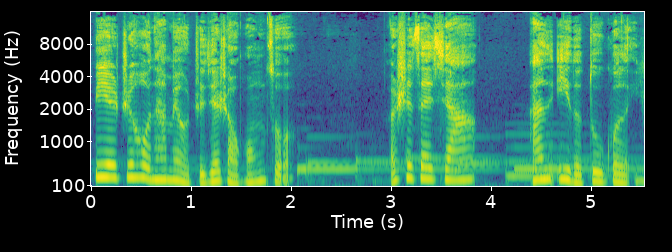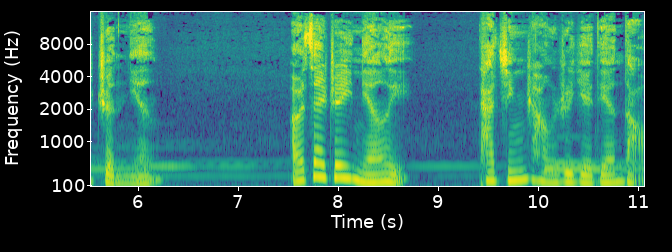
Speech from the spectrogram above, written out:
毕业之后他没有直接找工作，而是在家安逸的度过了一整年。而在这一年里，他经常日夜颠倒，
